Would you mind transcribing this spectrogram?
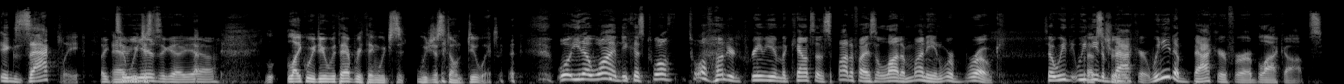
exactly like two we years just- ago. Yeah. like we do with everything. We just we just don't do it. Well, you know why? Because 12, 1,200 premium accounts on Spotify is a lot of money, and we're broke. So we we That's need a true. backer. We need a backer for our Black Ops.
